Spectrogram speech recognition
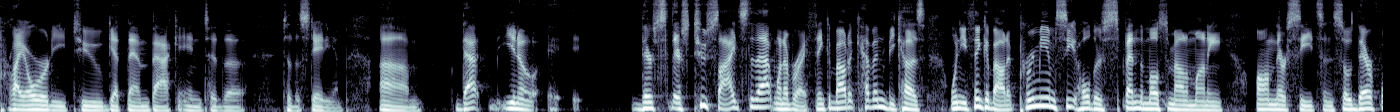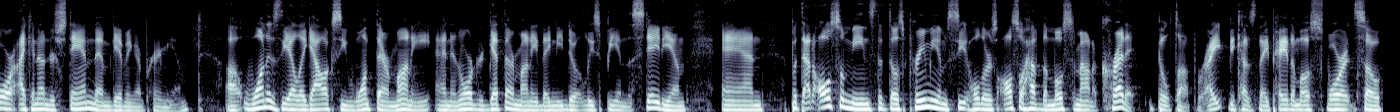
priority to get them back into the to the stadium. Um, that you know. It, there's there's two sides to that whenever I think about it, Kevin, because when you think about it, premium seat holders spend the most amount of money on their seats, and so therefore I can understand them giving a premium. Uh, one is the LA Galaxy want their money, and in order to get their money, they need to at least be in the stadium. And but that also means that those premium seat holders also have the most amount of credit built up, right? Because they pay the most for it. So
